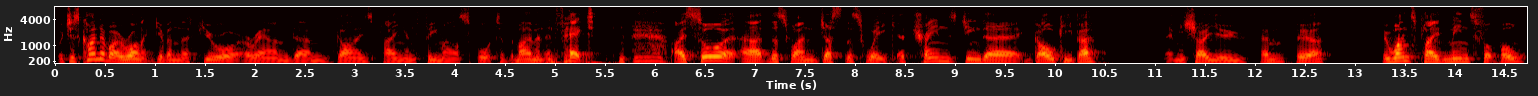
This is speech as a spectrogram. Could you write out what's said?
which is kind of ironic given the furor around um, guys playing in female sports at the moment. In fact, I saw uh, this one just this week a transgender goalkeeper. Let me show you him, her, who once played men's football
